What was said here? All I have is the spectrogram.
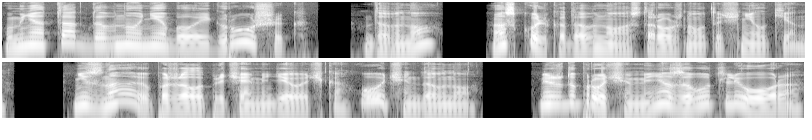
У меня так давно не было игрушек». «Давно?» «Насколько давно?» – осторожно уточнил Кен. «Не знаю», – пожала плечами девочка. «Очень давно. Между прочим, меня зовут Леора.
